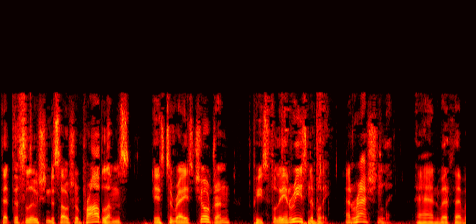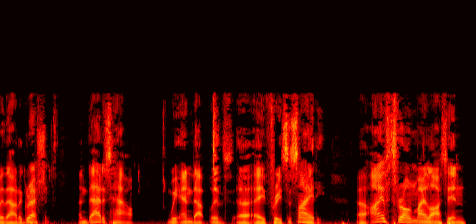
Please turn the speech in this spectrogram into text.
that the solution to social problems is to raise children peacefully and reasonably and rationally and with uh, without aggression. And that is how we end up with uh, a free society. Uh, I've thrown my lot in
